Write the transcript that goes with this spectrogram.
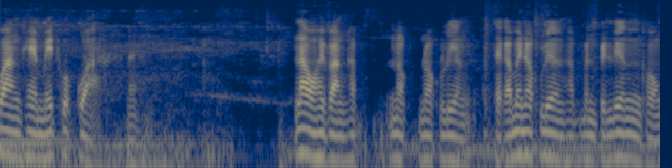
กว้างแค่เมตรกว่าๆนะเล่าให้ฟังครับ นอกนอกเรื่อง แต่ก็ไม่นอกเรื่องครับ มันเป็นเรื่องของ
